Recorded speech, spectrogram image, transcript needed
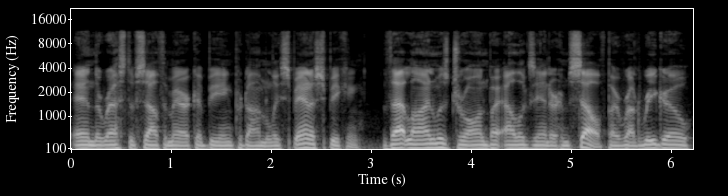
and the rest of South America being predominantly Spanish speaking. That line was drawn by Alexander himself, by Rodrigo.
